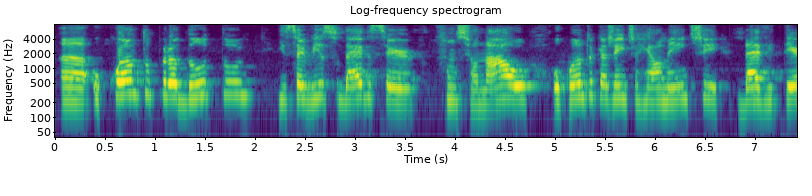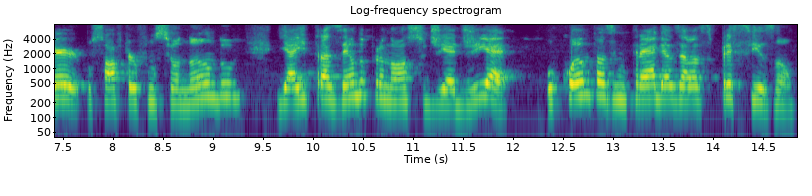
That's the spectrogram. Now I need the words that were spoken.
uh, o quanto produto e serviço deve ser funcional, o quanto que a gente realmente deve ter o software funcionando, e aí trazendo para o nosso dia a dia o quanto as entregas elas precisam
